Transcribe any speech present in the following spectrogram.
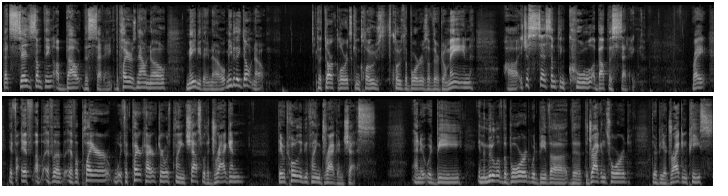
that says something about the setting. The players now know, maybe they know, maybe they don't know, that Dark Lords can close close the borders of their domain. Uh, it just says something cool about the setting, right? If if if a if a player if a player character was playing chess with a dragon, they would totally be playing dragon chess, and it would be in the middle of the board would be the the, the dragon's hoard There'd be a dragon piece.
